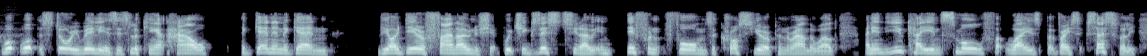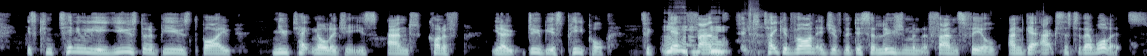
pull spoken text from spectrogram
what what the story really is is looking at how again and again the idea of fan ownership, which exists, you know, in different forms across Europe and around the world, and in the UK in small ways but very successfully, is continually used and abused by new technologies and kind of, you know, dubious people to get mm-hmm. fans mm-hmm. to, to, take advantage of the disillusionment that fans feel and get access to their wallets.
